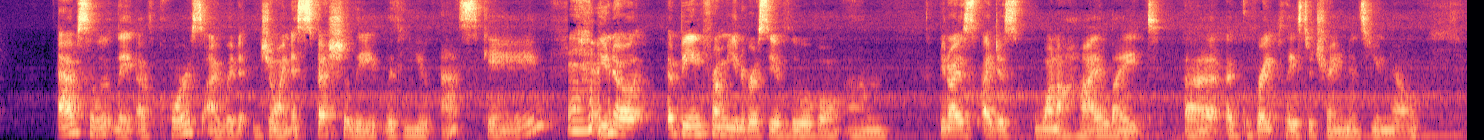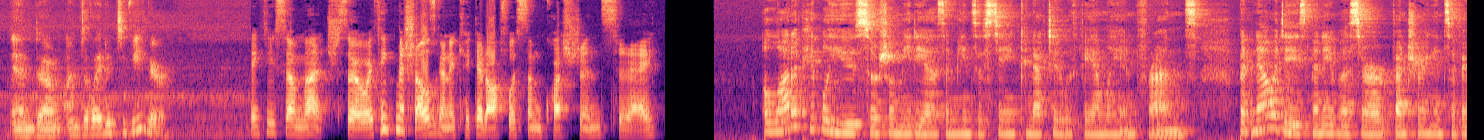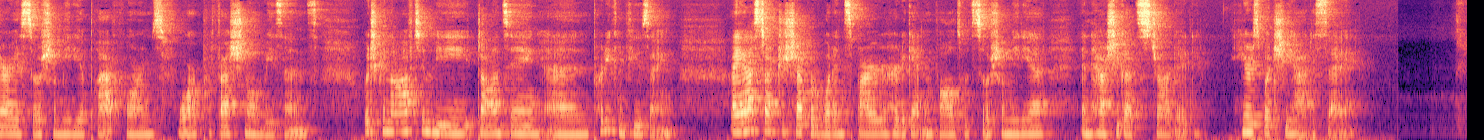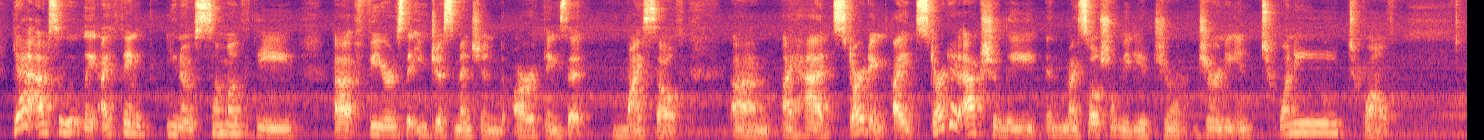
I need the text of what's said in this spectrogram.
Absolutely. Of course, I would join, especially with you asking. you know, uh, being from University of Louisville, um, you know, I, I just want to highlight uh, a great place to train, as you know, and um, I'm delighted to be here. Thank you so much. So I think Michelle's going to kick it off with some questions today. A lot of people use social media as a means of staying connected with family and friends. But nowadays, many of us are venturing into various social media platforms for professional reasons, which can often be daunting and pretty confusing. I asked Dr. Shepherd what inspired her to get involved with social media and how she got started. Here's what she had to say. Yeah, absolutely. I think, you know, some of the uh, fears that you just mentioned are things that myself um, I had starting. I started actually in my social media journey in 2012.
